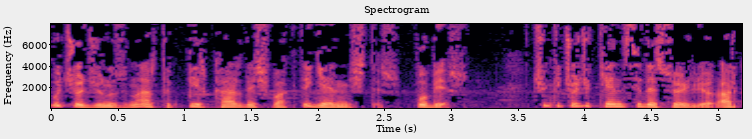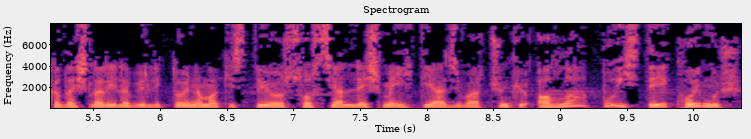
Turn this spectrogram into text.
bu çocuğunuzun artık bir kardeş vakti gelmiştir. Bu bir. Çünkü çocuk kendisi de söylüyor. Arkadaşlarıyla birlikte oynamak istiyor. Sosyalleşme ihtiyacı var. Çünkü Allah bu isteği koymuş.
